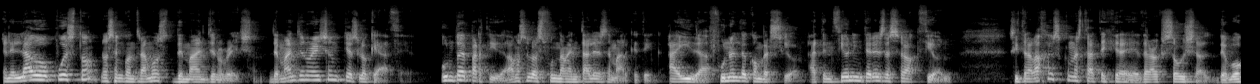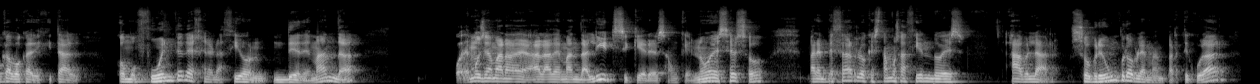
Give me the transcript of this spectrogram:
en el lado opuesto nos encontramos Demand Generation. Demand Generation, ¿qué es lo que hace? Punto de partida, vamos a los fundamentales de marketing. AIDA, funnel de conversión, atención, interés, deseo, acción. Si trabajas con una estrategia de dark social, de boca a boca digital, como fuente de generación de demanda, Podemos llamar a, la demanda lead si quieres, aunque no es eso. Para empezar, lo que estamos haciendo es hablar sobre un problema en particular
